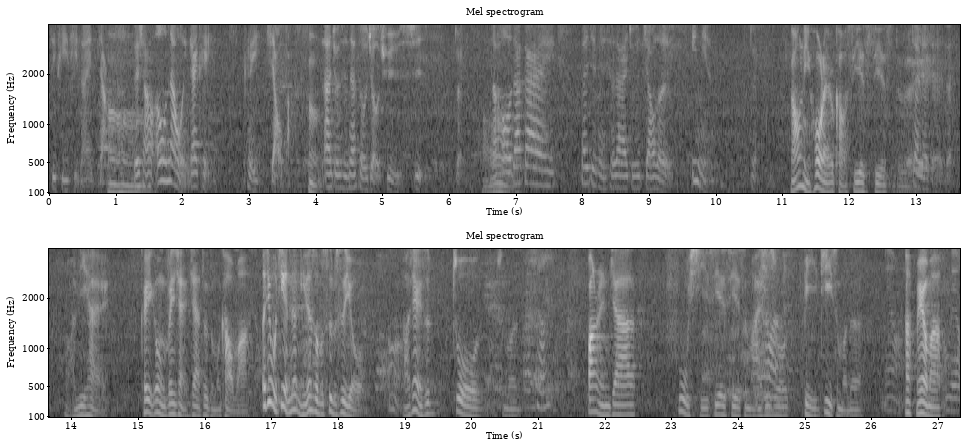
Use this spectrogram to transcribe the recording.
C P T 那一张，所以想哦，那我应该可以可以教吧，嗯。那就是那时候就有去试，对，哦。然后大概在健美社大概就是教了一年，对，然后你后来有考 CSCS 对不对？对对对对，哇，很厉害欸，可以跟我们分享一下这怎么考吗？而且我记得那你那时候是不是有，嗯好像也是做什么嗯，帮人家复习 CSCS 吗？还是说笔记什么的没有啊？没有吗？没有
